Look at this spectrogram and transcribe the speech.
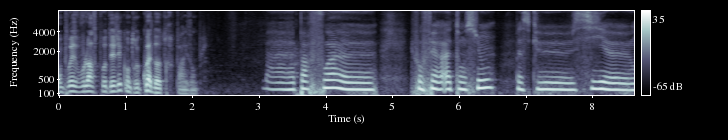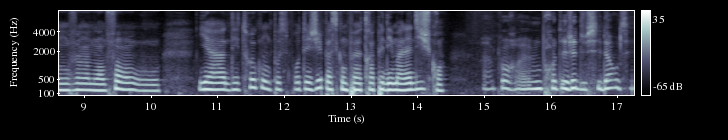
on pourrait vouloir se protéger contre quoi d'autre, par exemple? Bah, parfois, euh, il faut faire attention parce que si euh, on veut un enfant ou il y a des trucs où on peut se protéger parce qu'on peut attraper des maladies, je crois. Pour euh, me protéger du sida aussi.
